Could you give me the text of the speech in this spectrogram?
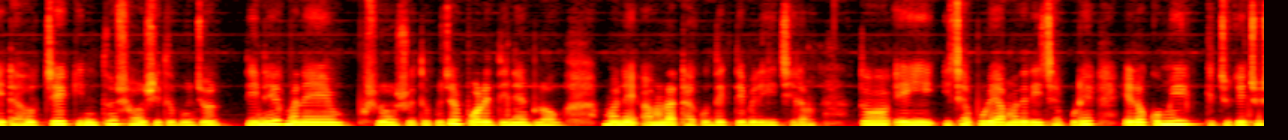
এটা হচ্ছে কিন্তু সরস্বতী পুজোর দিনের মানে সরস্বতী পুজোর পরের দিনের ব্লগ মানে আমরা ঠাকুর দেখতে বেরিয়েছিলাম। তো এই ইছাপুরে, আমাদের ইছাপুরে এরকমই কিছু কিছু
